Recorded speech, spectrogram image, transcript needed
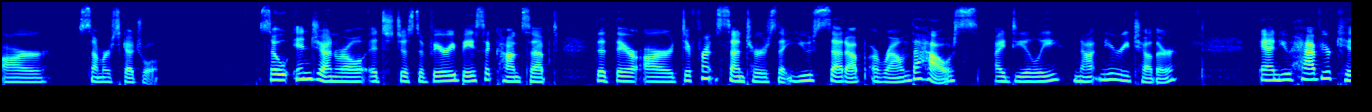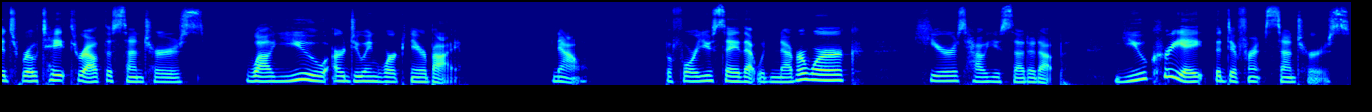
our summer schedule. So, in general, it's just a very basic concept that there are different centers that you set up around the house, ideally not near each other. And you have your kids rotate throughout the centers while you are doing work nearby. Now, before you say that would never work, here's how you set it up you create the different centers.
